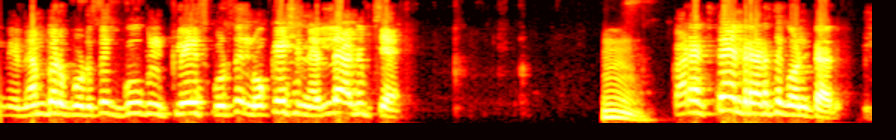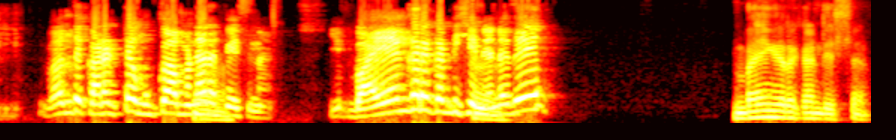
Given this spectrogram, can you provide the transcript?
இந்த நம்பர் கொடுத்து கூகுள் பிளேஸ் கொடுத்து லொகேஷன் எல்லாம் அனுப்பிச்சேன். கரெக்டா என்ற இடத்துக்கு வந்துட்டாரு. வந்து கரெக்டா முக்கால் மணி நேரம் பேசினேன். பயங்கர கண்டிஷன். என்னது? பயங்கர கண்டிஷன்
